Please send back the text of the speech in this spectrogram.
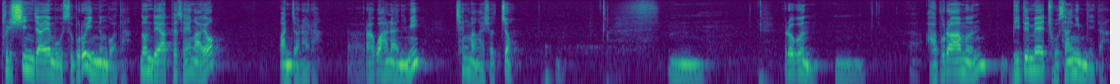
불신자의 모습으로 있는 거다. 넌 내 앞에서 행하여 완전하라. 라고 하나님이 책망하셨죠. 음, 여러분 음, 아브라함은 믿음의 조상입니다.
